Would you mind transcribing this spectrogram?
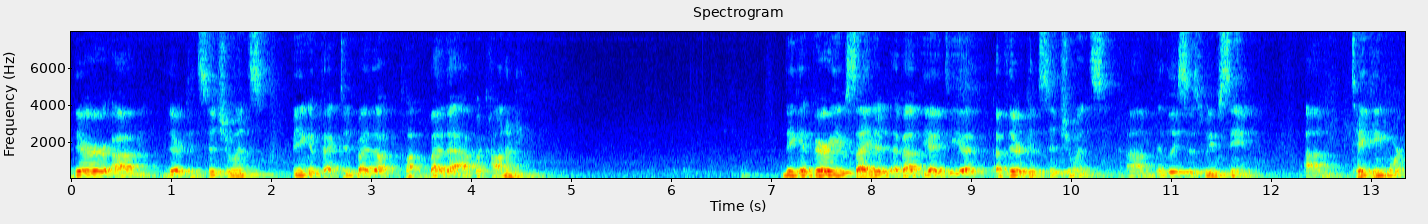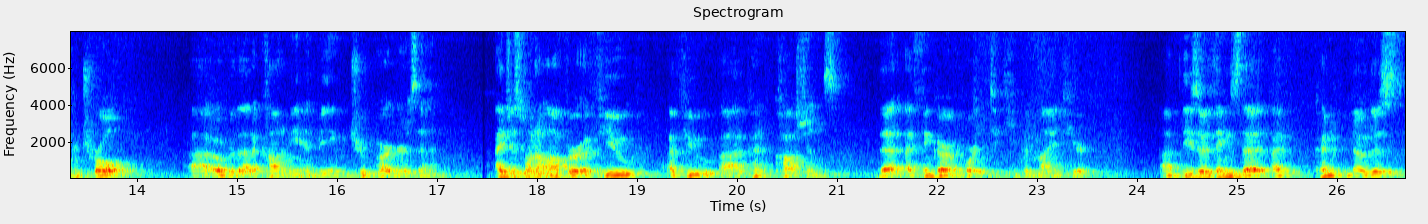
their, um, their constituents being affected by the, by the app economy they get very excited about the idea of their constituents, um, at least as we've seen, um, taking more control uh, over that economy and being true partners in it. I just want to offer a few, a few uh, kind of cautions that I think are important to keep in mind here. Um, these are things that I've kind of noticed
